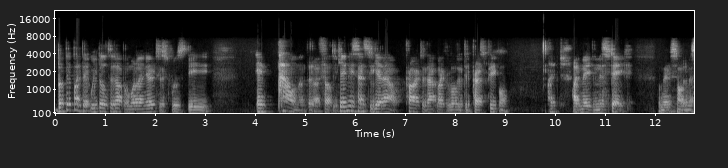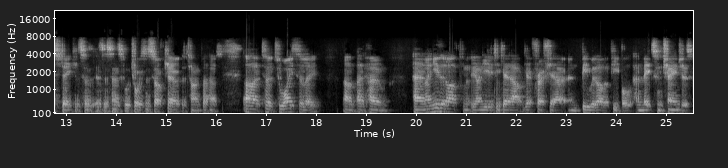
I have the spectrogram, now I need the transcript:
But bit by bit, we built it up, and what I noticed was the empowerment that I felt. It gave me a sense to get out. Prior to that, like a lot of depressed people, I'd, I'd made the mistake. Well, maybe it's not a mistake, it's a, it's a sensible choice in self care at the time, perhaps, uh, to, to isolate um, at home and I knew that ultimately I needed to get out, get fresh air, and be with other people and make some changes.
